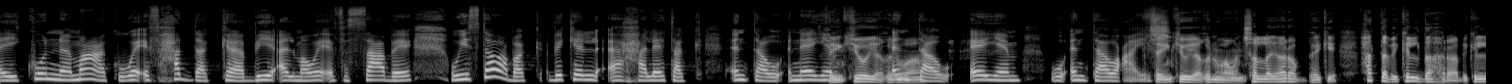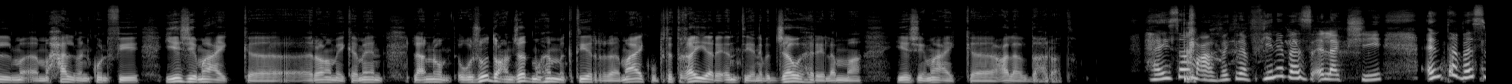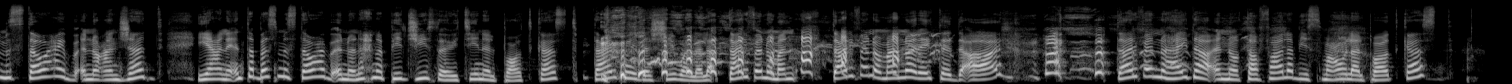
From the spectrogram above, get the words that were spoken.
يكون معك وواقف حدك بالمواقف الصعبة ويستوعبك بكل حالاتك أنت ونايم thank you يا غنوة. أنت وقايم وأنت وعايش. ثانك يو يا غنوة وإن شاء الله يا رب هيك حتى بكل ظهرة بكل محل بنكون فيه يجي معك آه، رامي كمان لأنه وجوده عن جد مهم كتير معك وبتتغيري أنت يعني بتجوهري لما يجي معك آه، على الظهرات. هيثم على فكرة فيني بس لك شيء أنت بس مستوعب إنه عن جد يعني أنت بس مستوعب إنه نحن PG 13 البودكاست بتعرف هيدا الشيء ولا لا؟ بتعرف إنه من بتعرف إنه منه rated R؟ بتعرف إنه هيدا إنه طفالة بيسمعوا للبودكاست؟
